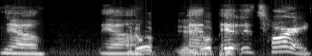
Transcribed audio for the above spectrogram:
yeah, yeah. You know what? Yeah, you know what? it, pi- it's hard.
